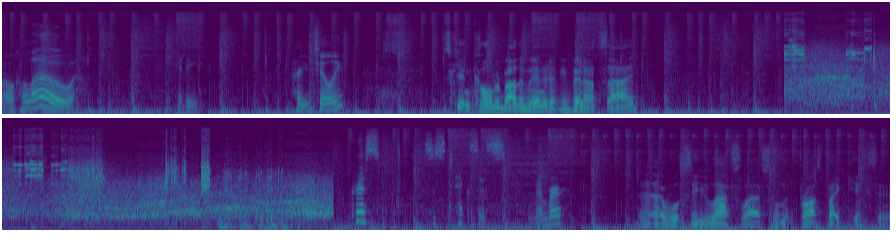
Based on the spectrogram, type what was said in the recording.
Well, hello, kitty. Are you chilly? It's getting colder by the minute. Have you been outside? Chris, this is Texas, remember? Uh, we'll see who laughs last when the frostbite kicks in.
